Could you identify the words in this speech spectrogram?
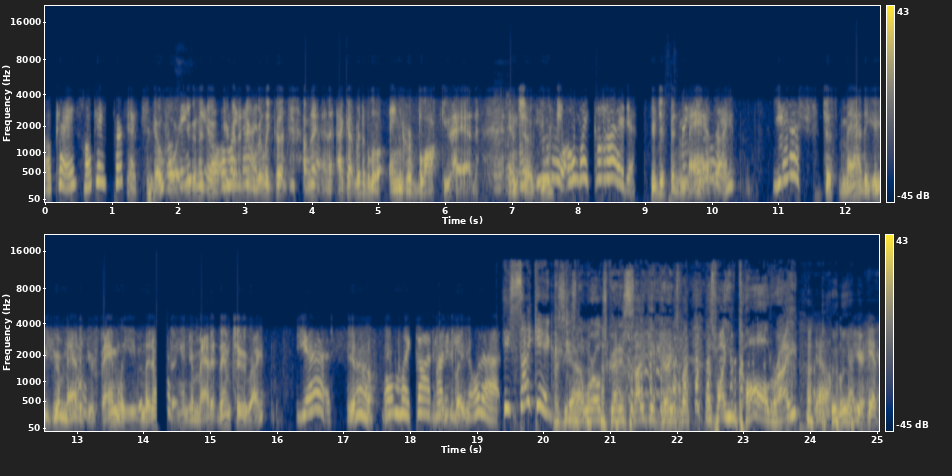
Okay. Okay. Perfect. Go for Well, it. You're going to you. do. Oh You're my going to do really good. So I'm gonna, and I got rid of a little anger block you had, and so you were. do. Oh my God. You've just been I mad, do. right? Yes. Just mad. You- You're mad at your family. Even they don't think, and you're mad at them too, right? Yes. Yeah. Oh my God! How did you lady. know that? He's psychic. Because he's the world's greatest psychic, Gary. Sp- That's why you called, right? Yeah. Look how your head's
